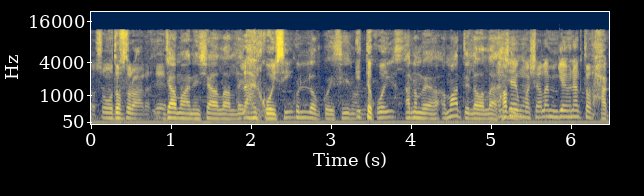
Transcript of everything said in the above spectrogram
تصوموا وتفطروا على خير. جمعا إن شاء الله. الله الأهل كويسين. كلهم كويسين. إنت كويس؟ أنا امانه الله والله. الحمد لله ما شاء الله من جاي هناك تضحك.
